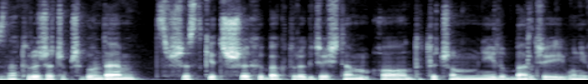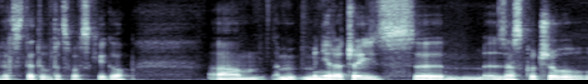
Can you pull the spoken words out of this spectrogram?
z natury rzeczy przeglądałem wszystkie trzy chyba, które gdzieś tam o, dotyczą mniej lub bardziej Uniwersytetu Wrocławskiego. Um, mnie raczej z, zaskoczyło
